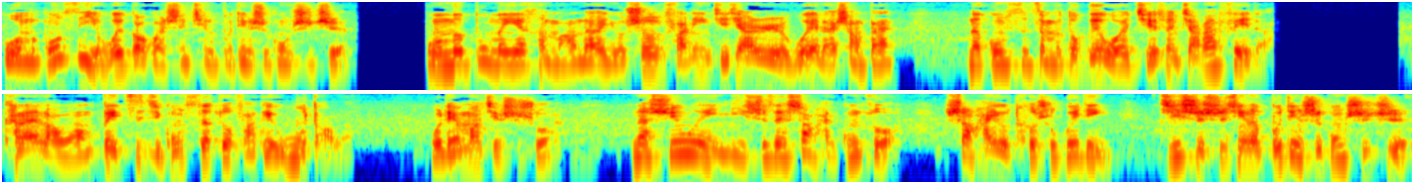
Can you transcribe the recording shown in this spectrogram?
我们公司也为高管申请了不定时工时制，我们部门也很忙的，有时候法定节假日我也来上班，那公司怎么都给我结算加班费的？”看来老王被自己公司的做法给误导了。我连忙解释说。那是因为你是在上海工作，上海有特殊规定，即使实行了不定时工时制，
